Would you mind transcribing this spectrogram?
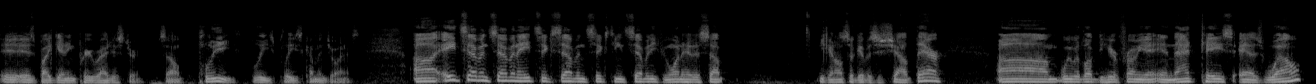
is by getting pre-registered. So please, please, please come and join us. Uh, 877-867-1670 if you want to hit us up. You can also give us a shout there. Um, we would love to hear from you in that case as well.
